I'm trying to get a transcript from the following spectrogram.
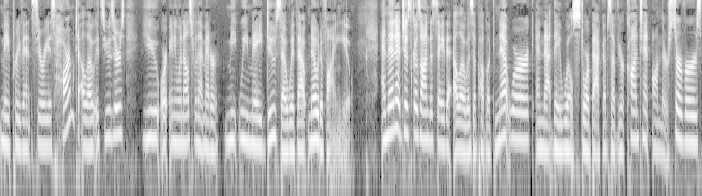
may prevent serious harm to Ello, its users, you, or anyone else for that matter, we may do so without notifying you. And then it just goes on to say that Ello is a public network and that they will store backups of your content on their servers.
